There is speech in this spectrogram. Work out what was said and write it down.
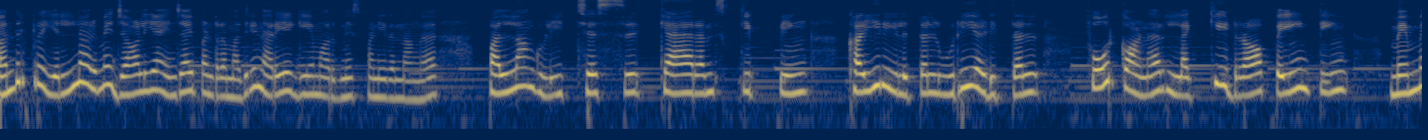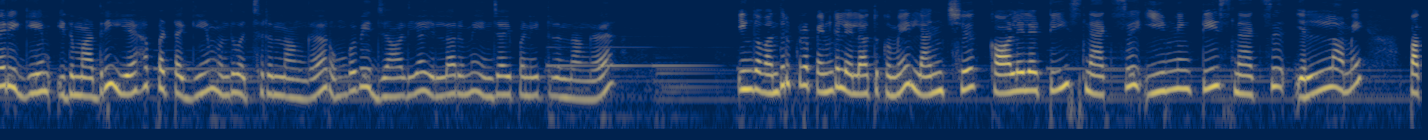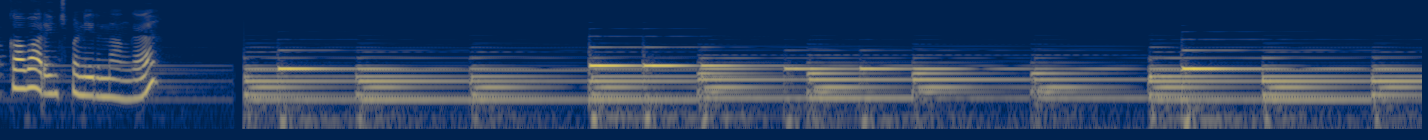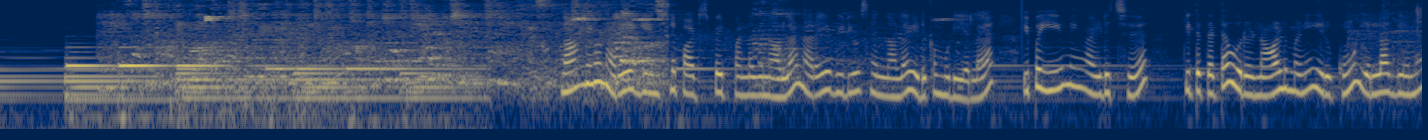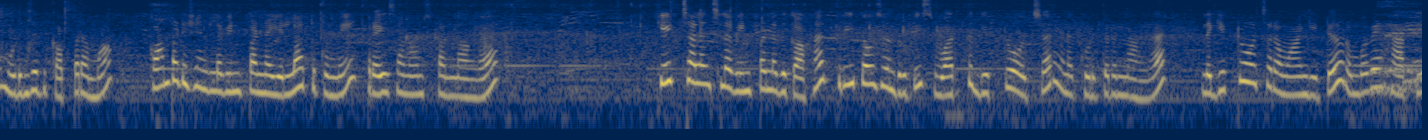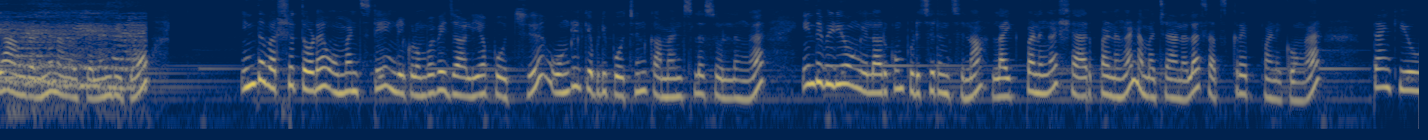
வந்திருக்கிற எல்லாருமே ஜாலியாக என்ஜாய் பண்ணுற மாதிரி நிறைய கேம் ஆர்கனைஸ் பண்ணியிருந்தாங்க. பல்லாங்குழி செஸ்ஸு கேரம் ஸ்கிப்பிங் கயிறு இழுத்தல் உரி அடித்தல் four corner lucky draw painting memory game இது மாதிரி ஏகப்பட்ட கேம் வந்து வச்சுருந்தாங்க. ரொம்பவே ஜாலியாக எல்லாருமே என்ஜாய் பண்ணிட்டு இருந்தாங்க. இங்கே வந்திருக்கிற பெண்கள் எல்லாத்துக்குமே லஞ்சு காலையில் tea snacks evening tea snacks எல்லாமே பக்காவாக அரேஞ்ச் பண்ணியிருந்தாங்க. நாங்களும் நிறைய கேம்ஸில் பார்ட்டிசிபேட் பண்ணதுனால நிறைய வீடியோஸ் என்னால் எடுக்க முடியலை. இப்போ ஈவினிங் ஆயிடுச்சு. கிட்டத்தட்ட ஒரு நாலு மணி இருக்கும். எல்லா கேமும் முடிஞ்சதுக்கு அப்புறமா காம்படிஷனில் வின் பண்ண எல்லாத்துக்குமே ப்ரைஸ் அனௌன்ஸ் பண்ணாங்க. கேக் சேலஞ்சில் வின் பண்ணதுக்காக three thousand rupees worth gift voucher எனக்கு கொடுத்துருந்தாங்க. இந்த கிஃப்ட் வவுச்சரை வாங்கிட்டு ரொம்பவே ஹாப்பியாக அங்கேருந்து நாங்கள் கிளம்பிட்டோம். இந்த வருஷத்தோட உமன்ஸ் டே எங்களுக்கு ரொம்பவே ஜாலியாக போச்சு. உங்களுக்கு எப்படி போச்சுன்னு கமெண்ட்ஸில் சொல்லுங்கள் இந்த வீடியோ உங்கள் எல்லாருக்கும் பிடிச்சிருந்துச்சுன்னா லைக் பண்ணுங்கள் ஷேர் பண்ணுங்கள் நம்ம சேனலை சப்ஸ்கிரைப் பண்ணிக்கோங்க. தேங்க்யூ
